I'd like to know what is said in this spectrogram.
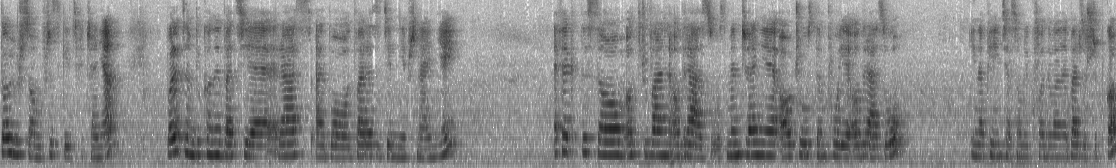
To już są wszystkie ćwiczenia. Polecam wykonywać je raz albo dwa razy dziennie przynajmniej. Efekty są odczuwalne od razu. Zmęczenie oczu ustępuje od razu i napięcia są likwidowane bardzo szybko.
